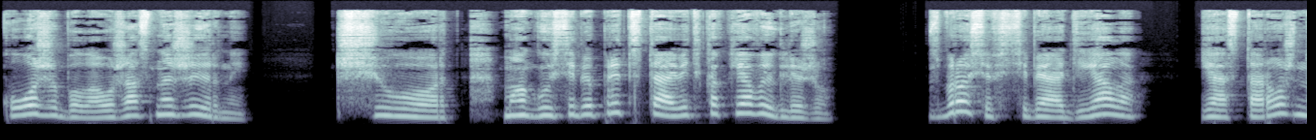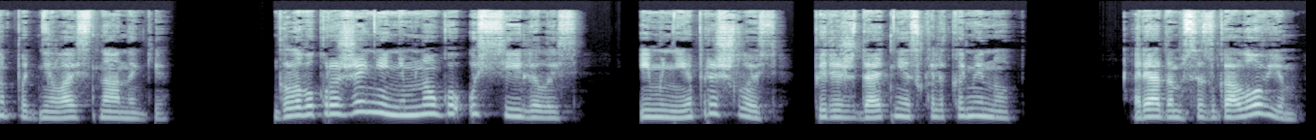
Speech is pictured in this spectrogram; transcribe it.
Кожа была ужасно жирной. Черт, могу себе представить, как я выгляжу. Сбросив с себя одеяло, я осторожно поднялась на ноги. Головокружение немного усилилось, и мне пришлось переждать несколько минут. Рядом с изголовьем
